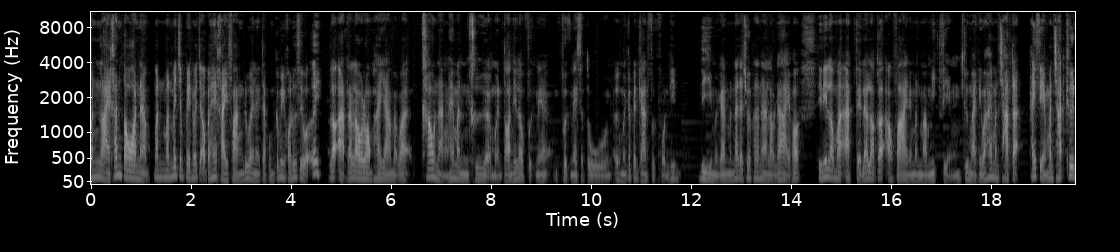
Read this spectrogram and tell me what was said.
มันหลายขั้นตอนน่ะ มันมันไม่จำเป็นว่าจะเอาไปให้ใครฟังด้วยเลย แต่ผมก็มีความรู้สึกว่า เอ้ย เราอัดแล้วเราลองพยายามแบบว่า เข้าหนังให้มันคือเหมือนตอนที่เราฝึกในฝึกในสตูเออมันก็เป็นการฝึกฝนที่ดีเหมือนกันมันน่าจะช่วยพัฒนาเราได้ เพราะทีนี้เรามาอัดเสร็จแล้วเราก็เอาไฟล์เนี่ยมันมามิกเสียง คือหมายถึงว่าให้มันชัดอะให้เสียงมันชัดขึ้น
